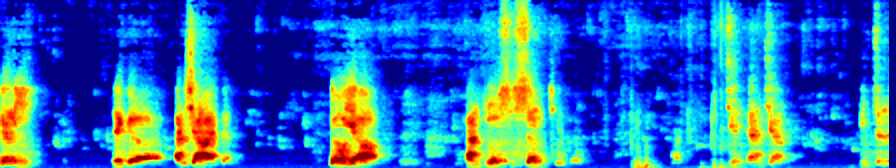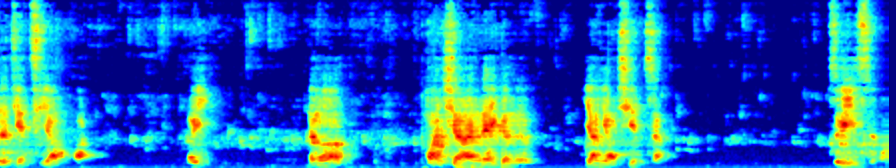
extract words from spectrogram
跟你那个换下来的都要看作是圣洁的。简单讲，你真的坚持要换，可以。那么换下来那个呢，一样要线上，这个意思吗？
